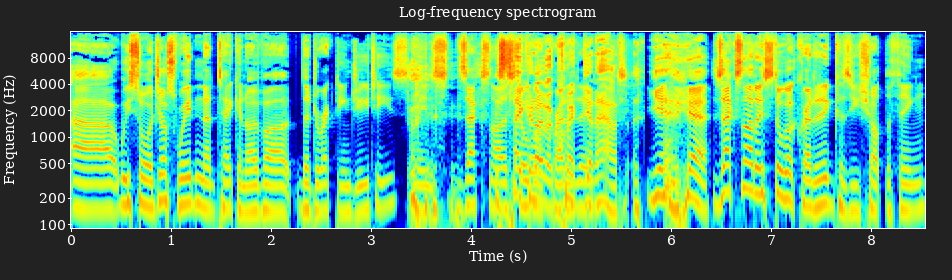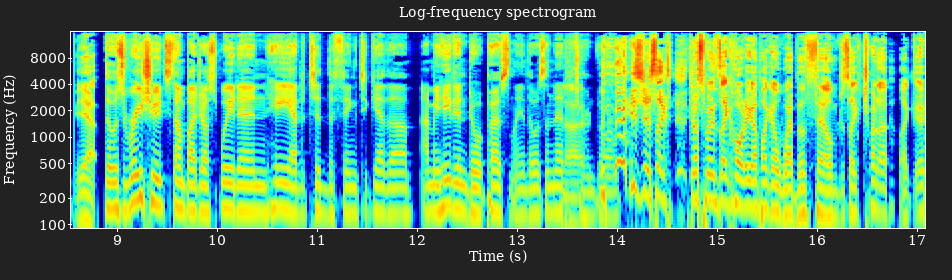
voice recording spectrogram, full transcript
Uh, we saw Joss Whedon had taken over the directing duties. I mean, Zack Snyder still got over credited. quick. Get out. Yeah, yeah. Zack Snyder still got credited because he shot the thing. yeah. There was reshoots done by Joss Whedon. He edited the thing together. I mean, he didn't do it personally. There was an editor No. involved. He's just like Joss Whedon's like holding up like a web of film, just like trying to like, uh,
